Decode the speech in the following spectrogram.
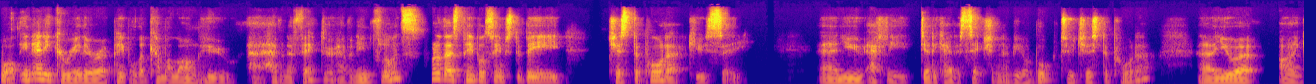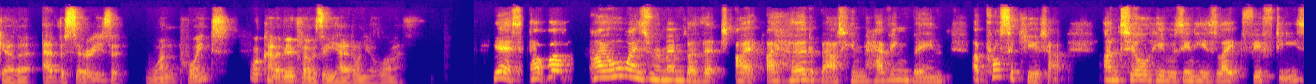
well, in any career, there are people that come along who uh, have an effect, who have an influence. One of those people seems to be Chester Porter QC, and you actually dedicate a section of your book to Chester Porter. Uh, you were I gather, adversaries at one point. What kind of influence he had on your life? Yes. Uh, well, I always remember that I, I, heard about him having been a prosecutor until he was in his late 50s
